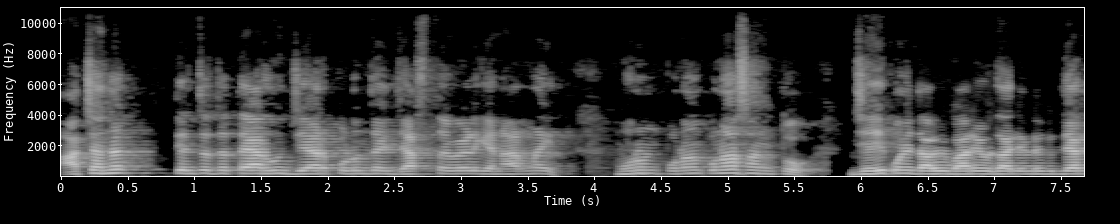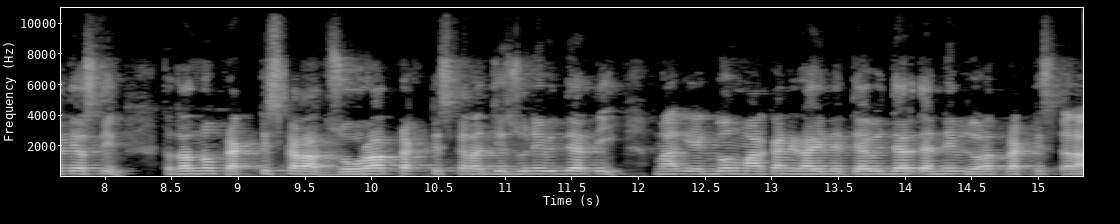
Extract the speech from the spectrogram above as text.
अचानक त्यांचं जर तयार होऊन जे आर पडून जाईल जास्त वेळ घेणार नाहीत. म्हणून पुन्हा पुन्हा सांगतो जेही कोणी दहावी बारावी झालेले विद्यार्थी असतील तर त्यांना प्रॅक्टिस करा जोरात प्रॅक्टिस करा. जे जुने विद्यार्थी मागे एक दोन मार्कांनी राहिले त्या विद्यार्थ्यांनी जोरात प्रॅक्टिस करा.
